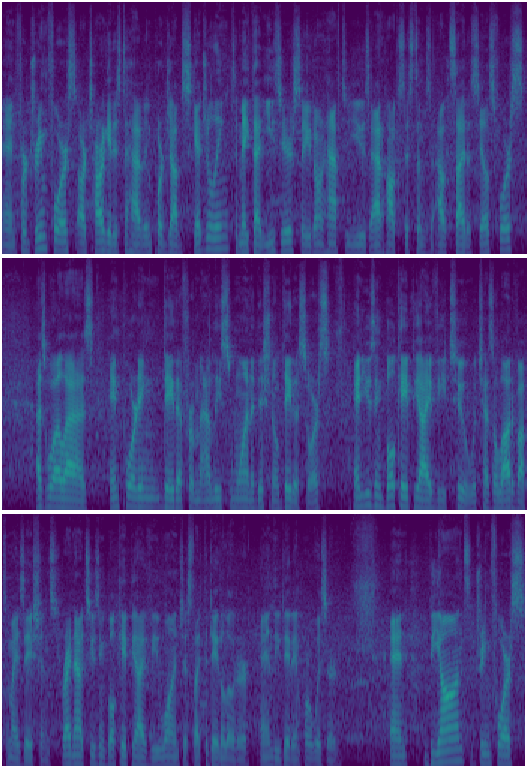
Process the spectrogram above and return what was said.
And for Dreamforce, our target is to have import job scheduling to make that easier so you don't have to use ad hoc systems outside of Salesforce as well as importing data from at least one additional data source, and using Bulk API v2, which has a lot of optimizations. Right now it's using Bulk API v1, just like the data loader and the data import wizard. And beyond Dreamforce,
